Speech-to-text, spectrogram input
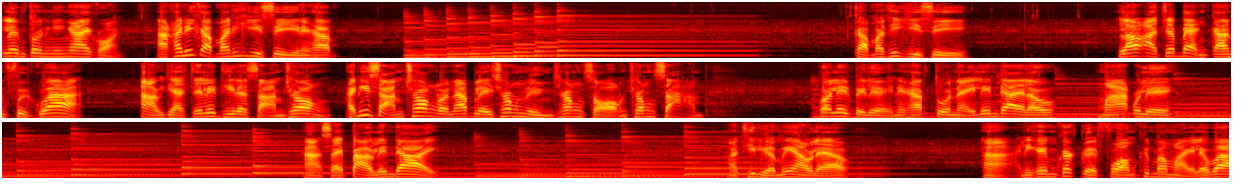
เริ่มต้นง่าย ๆ ก่อนอะคราวนี้กลับมาที่คีย์ C นะครับ กลับมาที่คีย์ C เราอาจจะแบ่งการฝึกว่าอ้าวอยากจะเล่นทีละ 3 ช่องอันนี้ 3 ช่องเรานับเลยช่อง 1 ช่อง 2 ช่อง 3 ก็เล่นไปเลยนะครับ ตัวไหนเล่นได้เรามาร์กไปเลยอ่าสายเปล่าเล่นได้ อะที่เหลือไม่เอาแล้ว อ่าอันนี้ก็มันก็เกิดฟอร์มขึ้นมาใหม่แล้วว่า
